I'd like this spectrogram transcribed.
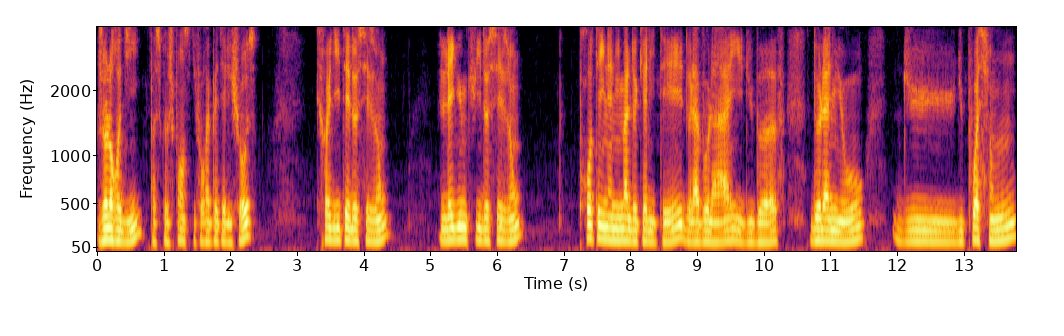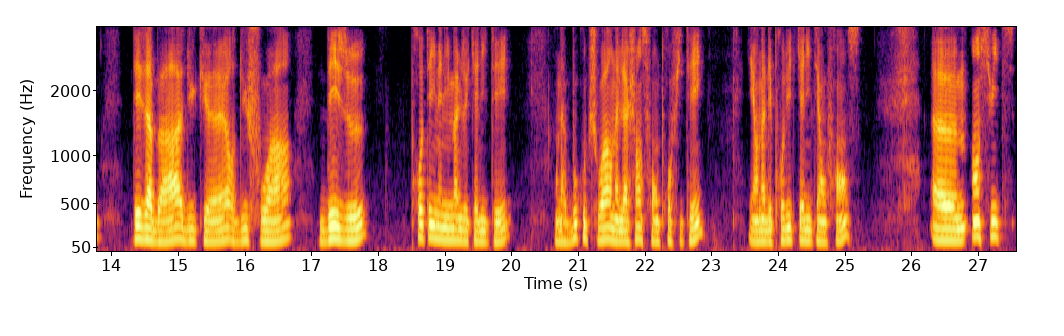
Je le redis, parce que je pense qu'il faut répéter les choses. Crudité de saison, légumes cuits de saison, protéines animales de qualité, de la volaille, du bœuf, de l'agneau, du, poisson, des abats, du cœur, du foie, des œufs, protéines animales de qualité. On a beaucoup de choix, on a de la chance, faut en profiter. Et on a des produits de qualité en France. Euh, ensuite,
